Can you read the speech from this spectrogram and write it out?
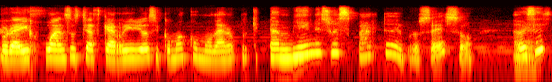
por ahí Juan sus chascarrillos y cómo acomodar, porque también eso es parte del proceso. A veces,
